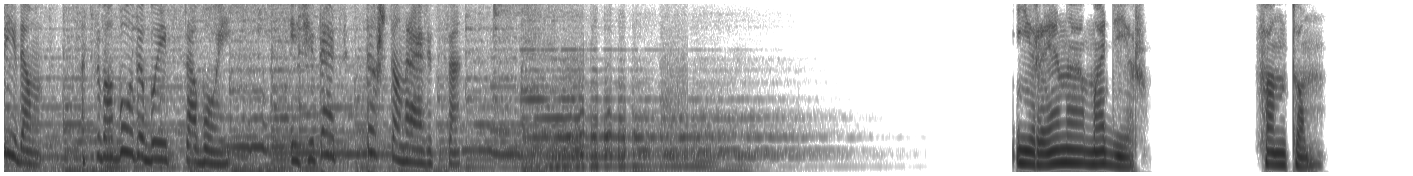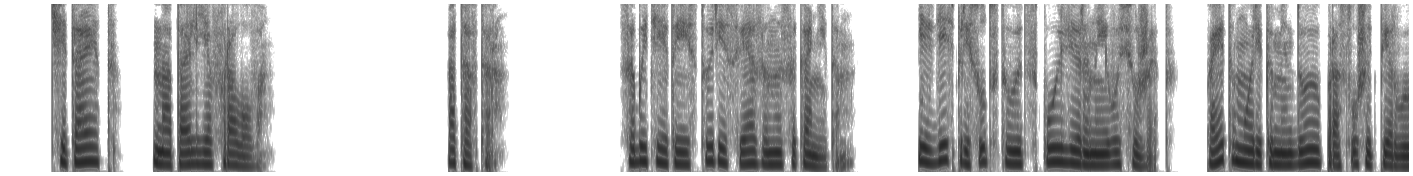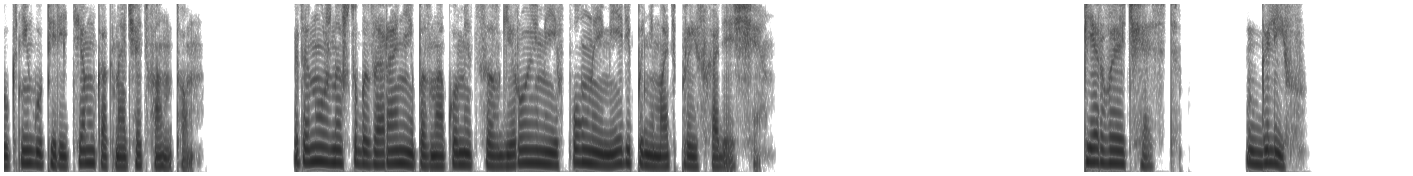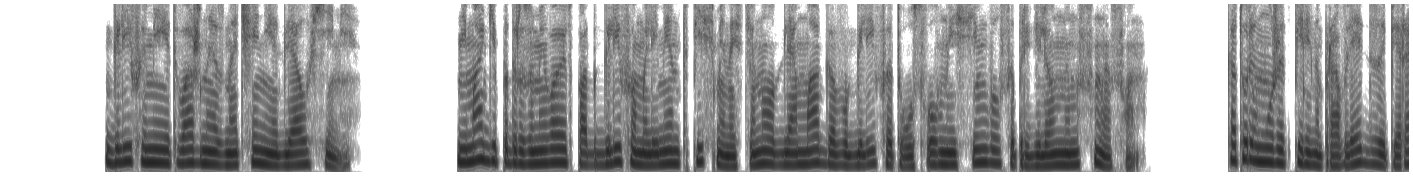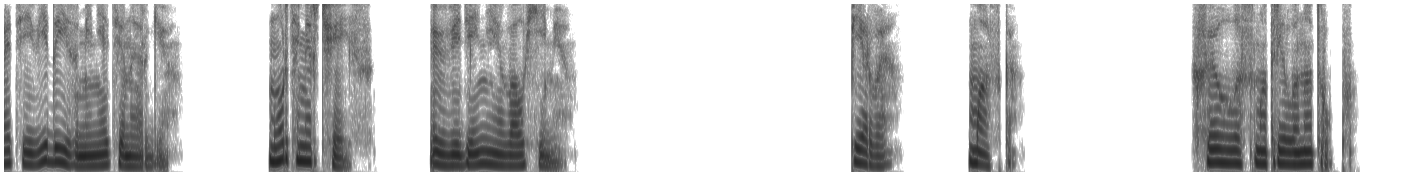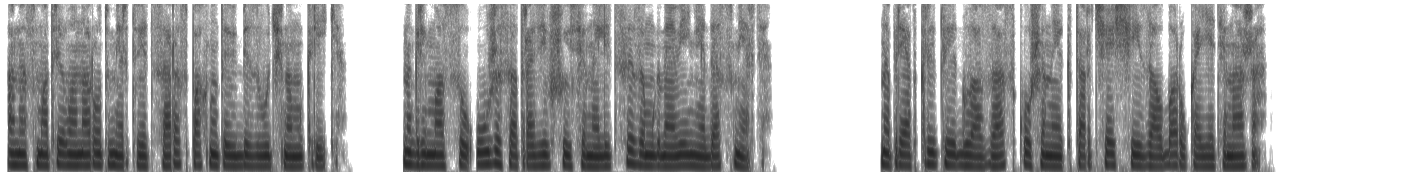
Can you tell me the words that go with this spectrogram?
Freedom — свобода быть собой и читать то, что нравится. Ирена Мадир. Фантом. Читает Наталья Фролова. От автора. События этой истории связаны с Аконитом. И здесь присутствуют спойлеры на его сюжет. Поэтому рекомендую прослушать первую книгу перед тем, как начать «Фантом». Это нужно, чтобы заранее познакомиться с героями и в полной мере понимать происходящее. Первая часть. Глиф. Глиф имеет важное значение для алхимии. Немаги подразумевают под глифом элемент письменности, но для магов глиф — это условный символ с определенным смыслом, который может перенаправлять, запирать и видоизменять энергию. Мортимер Чейз. Введение в алхимию. Первое. Маска. Хелла смотрела на труп. Она смотрела на рот мертвеца, распахнутый в беззвучном крике на гримасу ужаса, отразившуюся на лице за мгновение до смерти, на приоткрытые глаза, скошенные к торчащей из лба рукояти ножа.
